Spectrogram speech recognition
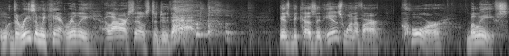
the reason we can't really allow ourselves to do that is because it is one of our core beliefs.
